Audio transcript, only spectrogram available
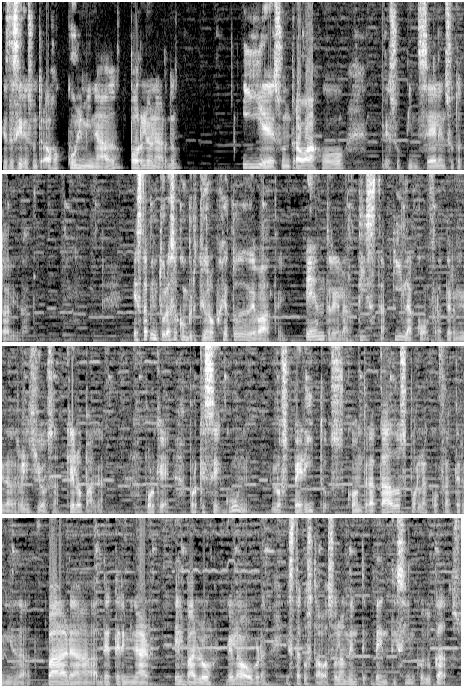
Es decir, es un trabajo culminado por Leonardo y es un trabajo de su pincel en su totalidad. Esta pintura se convirtió en objeto de debate entre el artista y la confraternidad religiosa que lo paga. ¿Por qué? Porque según los peritos contratados por la confraternidad para determinar el valor de la obra, esta costaba solamente 25 ducados.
